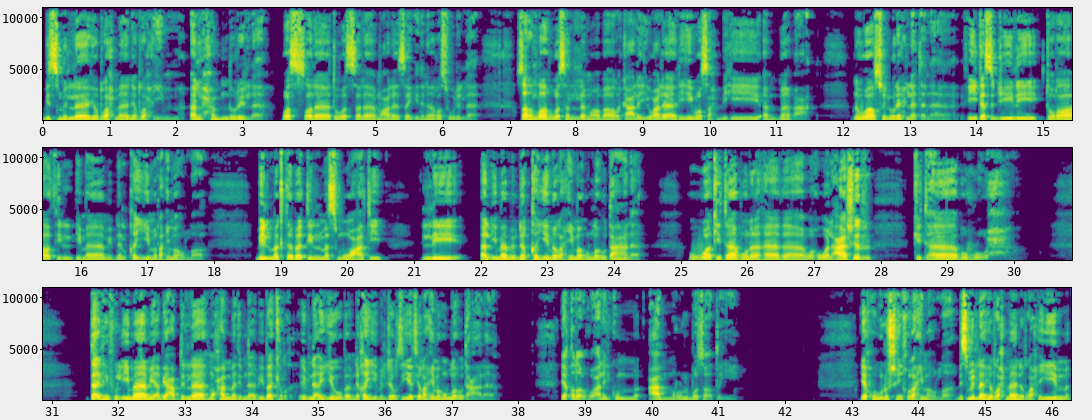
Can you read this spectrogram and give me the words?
بسم الله الرحمن الرحيم. الحمد لله والصلاة والسلام على سيدنا رسول الله. صلى الله وسلم وبارك عليه وعلى آله وصحبه. أما بعد نواصل رحلتنا في تسجيل تراث الإمام ابن القيم رحمه الله بالمكتبة المسموعة للإمام ابن القيم رحمه الله تعالى. وكتابنا هذا وهو العاشر كتاب الروح. تأليف الإمام أبي عبد الله محمد بن أبي بكر ابن أيوب بن قيم الجوزية رحمه الله تعالى. يقرأه عليكم عمرو البساطي. يقول الشيخ رحمه الله بسم الله الرحمن الرحيم.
